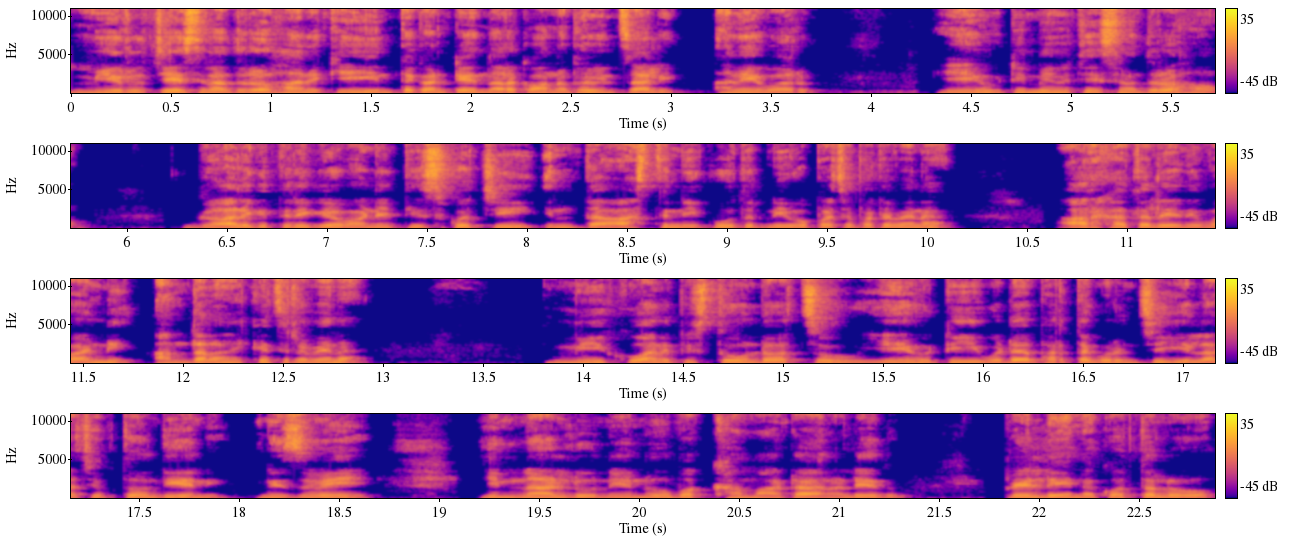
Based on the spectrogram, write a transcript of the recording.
మీరు చేసిన ద్రోహానికి ఇంతకంటే నరకం అనుభవించాలి అనేవారు. ఏమిటి మేము చేసిన ద్రోహం? గాలికి తిరిగే వాడిని తీసుకొచ్చి ఇంత ఆస్తిని కూతుర్ని ఉపచపటమేనా? అర్హత లేని వాణ్ణి అందలం ఎక్కించడమేనా మీకు అనిపిస్తూ ఉండవచ్చు ఏమిటి ఈవిడ భర్త గురించి ఇలా చెప్తోంది అని. నిజమే ఇన్నాళ్ళు నేను ఒక్క మాట అనలేదు. పెళ్ళైన కొత్తలో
